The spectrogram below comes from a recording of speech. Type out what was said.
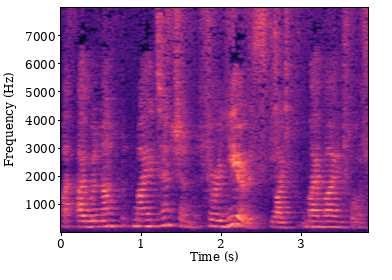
I, I will not put my attention for years, like my mind was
